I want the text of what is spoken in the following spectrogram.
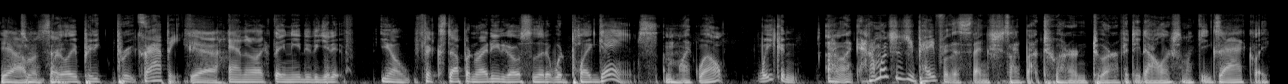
Yeah, it's I'm gonna say. really pretty, pretty crappy. Yeah. and they're like they needed to get it, you know, fixed up and ready to go so that it would play games. I'm like, well, we can. I'm like, how much did you pay for this thing? She's like, about $200, $250. I'm like, exactly.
